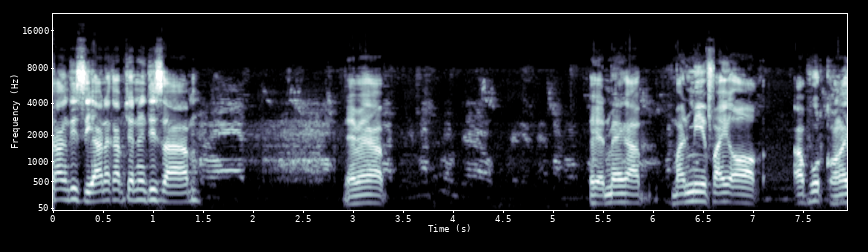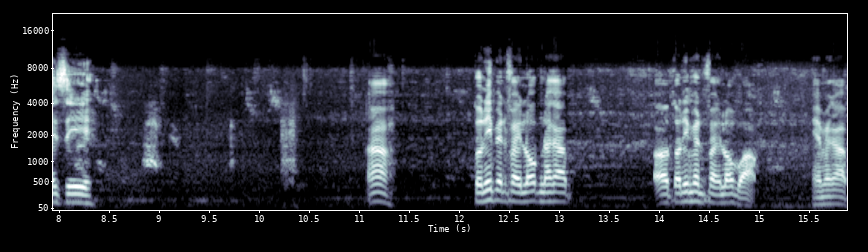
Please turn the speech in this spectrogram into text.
ข้างที่เสียนะครับชั้นที่สามเห็นไหมครับ เห็นไหมครับ มันมีไฟออก เอาพุทของไอซีอ้าวตัวนี้เป็นไฟลบนะครับเออตัวนี้เป็นไฟลบออก เห็นไหมครับ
